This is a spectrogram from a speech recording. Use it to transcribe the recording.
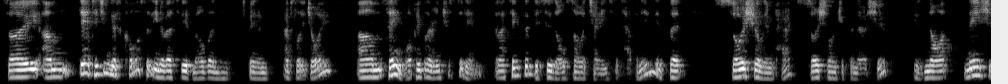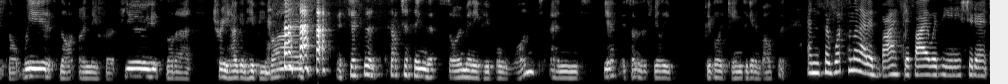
So, um, yeah, teaching this course at the University of Melbourne has been an absolute joy. Um, seeing what people are interested in, and I think that this is also a change that's happening. Is that social impact, social entrepreneurship is not niche. It's not weird. It's not only for a few. It's not a tree hugging hippie vibe. it's just a, such a thing that so many people want, and yeah, it's something that's really people are keen to get involved with. And so, what's some of that advice if I was a uni student?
